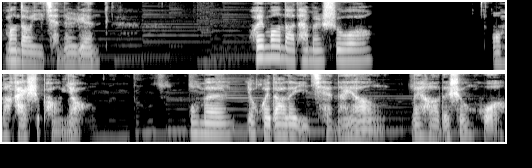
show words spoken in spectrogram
梦到以前的人，会梦到他们说，我们还是朋友。我们又回到了以前那样美好的生活，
